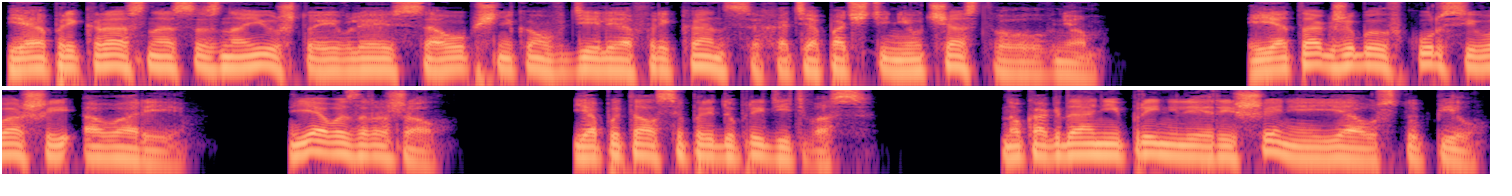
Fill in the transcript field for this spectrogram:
Я прекрасно осознаю, что являюсь сообщником в деле африканца, хотя почти не участвовал в нем. Я также был в курсе вашей аварии. Я возражал. Я пытался предупредить вас. Но когда они приняли решение, я уступил.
